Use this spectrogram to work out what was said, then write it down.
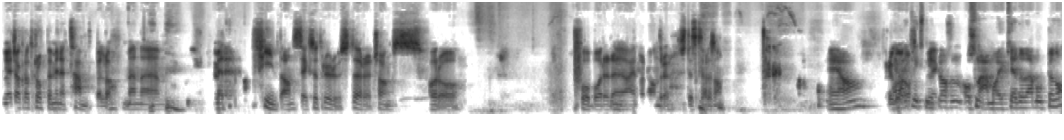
Nå er ikke akkurat kroppen min et tempel, da, men eh, med et fint ansikt så tror du større sjanse for å få både det ene og det andre, hvis jeg skal si det sånn. ja. Det Jeg vet liksom ikke åssen altså, er markedet der borte nå.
